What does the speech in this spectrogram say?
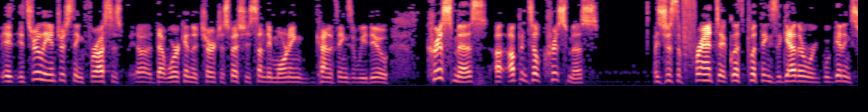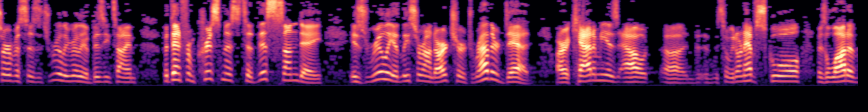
it, it's really interesting for us as, uh, that work in the church, especially Sunday morning kind of things that we do. Christmas, uh, up until Christmas, it's just a frantic, let's put things together. We're, we're getting services. It's really, really a busy time. But then from Christmas to this Sunday is really, at least around our church, rather dead. Our academy is out, uh, so we don't have school. There's a lot of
